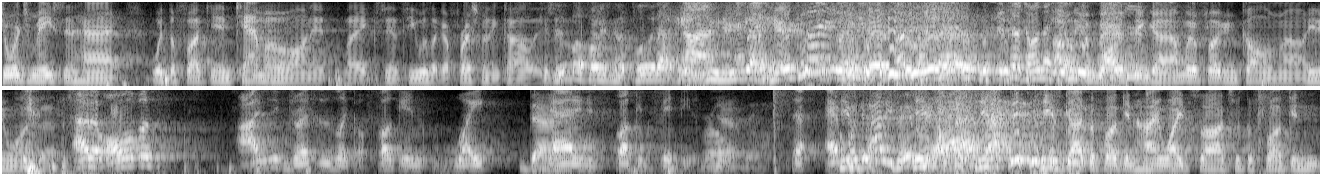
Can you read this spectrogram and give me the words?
George Mason hat with the fucking camo on it, like since he was like a freshman in college. Because this so- motherfucker's gonna pull it out. Hey, Nah, Junior, you got a haircut? To touch on that, I'm yo, the embarrassing Walter, guy. I'm gonna fucking call him out. He didn't want that. Out of all of us, Isaac dresses like a fucking white Dad. dad, in his fucking fifties, bro. Yeah, bro. So everyone, daddy, baby. He's, he's got the fucking high white socks with the fucking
